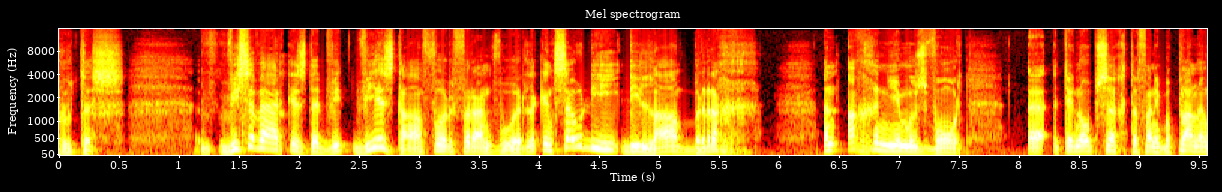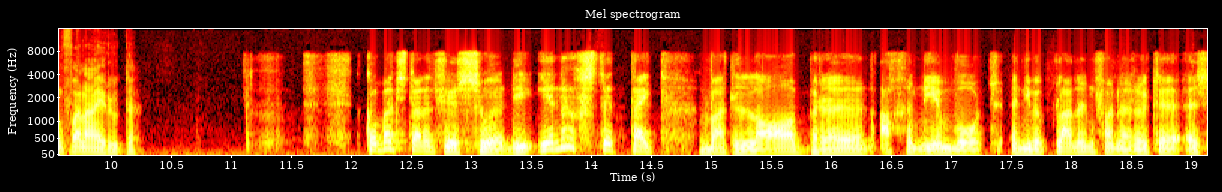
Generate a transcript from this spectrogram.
roetes. Wie se werk is dit? Wie, wie is daarvoor verantwoordelik en sou die die laabrug in ag geneem moes word uh, ten opsigte van die beplanning van daai roete? Kom ek stel dit vir jou so, die enigste tyd wat lae bru in ag geneem word in die beplanning van 'n roete is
